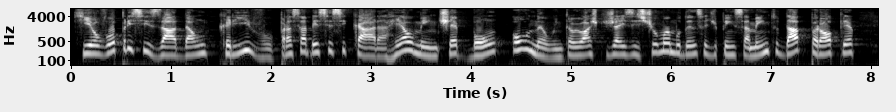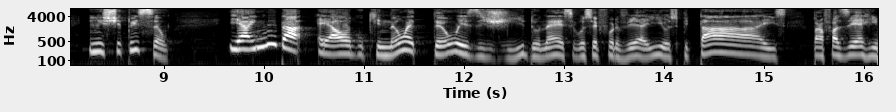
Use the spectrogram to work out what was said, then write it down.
que eu vou precisar dar um crivo para saber se esse cara realmente é bom ou não. Então eu acho que já existiu uma mudança de pensamento da própria instituição. E ainda é algo que não é tão exigido, né? Se você for ver aí hospitais para fazer R+,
